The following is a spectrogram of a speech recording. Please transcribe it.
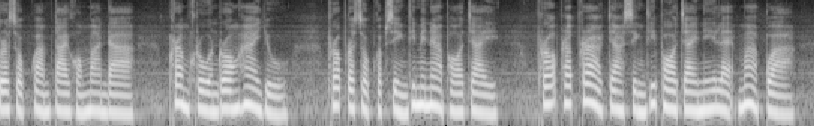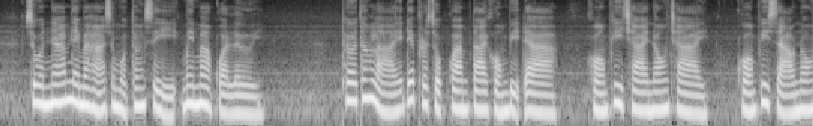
ประสบความตายของมารดา คร่ำครวญร้องไห้อยู่ เพราะประสบกับสิ่งที่ไม่น่าพอใจ เพราะพระพรากจากสิ่งที่พอใจนี้แหละมากกว่า ส่วนน้ำในมหาสมุทรทั้งสี่ไม่มากกว่าเลย เธอทั้งหลายได้ประสบความตายของบิดา ของพี่ชายน้องชาย ของพี่สาวน้อง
